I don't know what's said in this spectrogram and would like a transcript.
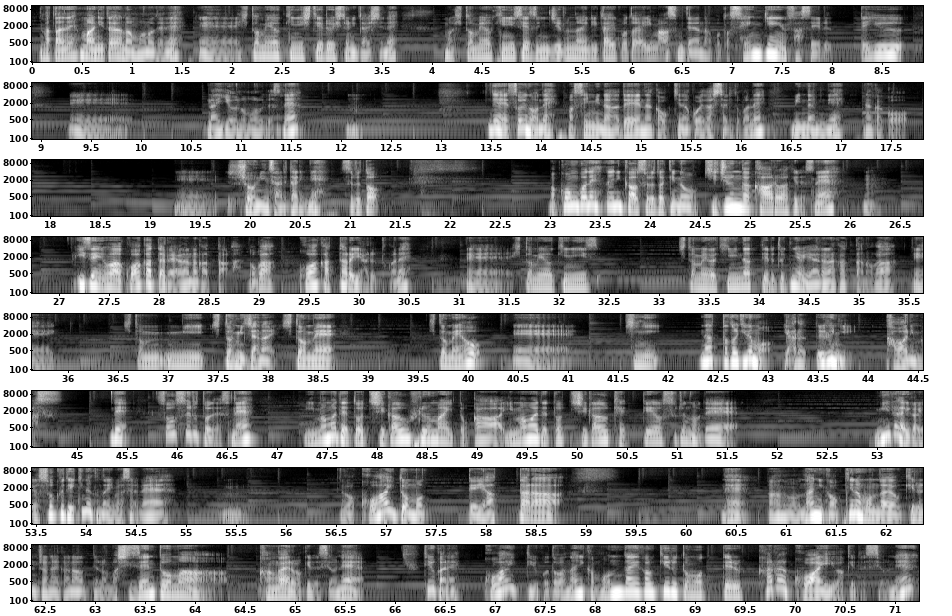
またね、まあ似たようなものでね、えー、人目を気にしている人に対してね、まあ人目を気にせずに自分のやりたいことをやりますみたいなことを宣言させるっていう、えー、内容のものですね。うん。で、そういうのをね、まあ、セミナーでなんか大きな声出したりとかね、みんなにね、なんかこう、えー、承認されたりね、すると、まあ、今後ね、何かをするときの基準が変わるわけですね。うん。以前は怖かったらやらなかったのが、怖かったらやるとかね。えー、人目を気に、人目が気になっているときにはやらなかったのが、えー、瞳、瞳じゃない、人目、人目を、えー、気になった時でもやるというふうに変わります。で、そうするとですね、今までと違う振る舞いとか、今までと違う決定をするので、未来が予測できなくなりますよね。うん。だから怖いと思ってやったら、ね、あの、何か大きな問題が起きるんじゃないかなっていうのは、まあ、自然とまあ考えるわけですよね。っていうかね、怖いっていうことは何か問題が起きると思ってるから怖いわけですよね。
